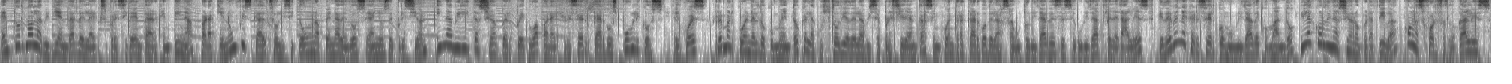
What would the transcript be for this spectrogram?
en torno a la vivienda de la expresidenta argentina, para quien un fiscal solicitó una pena de 12 años de prisión, inhabilitación perpetua para ejercer cargos públicos. El juez remarcó en el documento que la custodia de la vicepresidenta se encuentra a cargo de las autoridades de seguridad federales que deben ejercer como unidad de comando y la coordinación operativa con las fuerzas locales.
